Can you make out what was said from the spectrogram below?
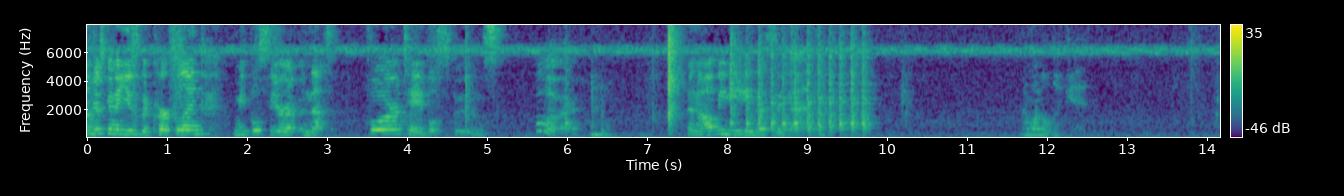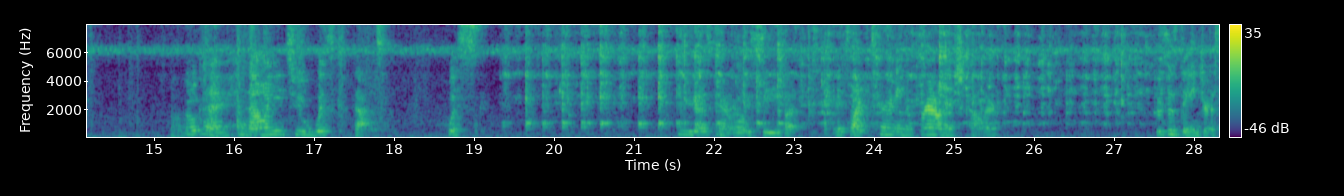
I'm just gonna use the Kirkland maple syrup and that's four tablespoons. Four. And I'll be needing this again. I want to lick it. Okay, and now I need to whisk that. Whisk. You guys can't really see, but it's like turning a brownish color. This is dangerous.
